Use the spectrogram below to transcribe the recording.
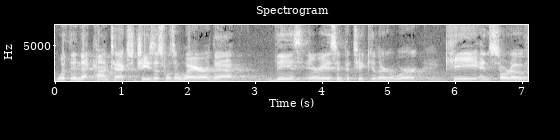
within that context, Jesus was aware that these areas in particular were key in sort of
